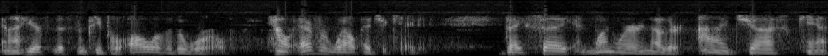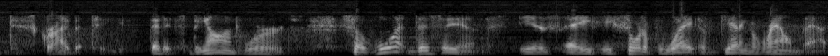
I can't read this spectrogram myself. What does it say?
and I hear this from people all over the world, however well educated, they say in one way or another, I just can't describe it to you, that it's beyond words. So what this is, is a, a sort of way of getting around that,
